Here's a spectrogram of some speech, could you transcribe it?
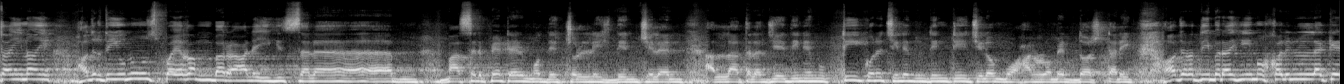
তাই নয় হজরত ইউনুস পয়গম্বর আলাইহিসালাম মাছের পেটের মধ্যে চল্লিশ দিন ছিলেন আল্লাহ তালা যে দিনে মুক্তি করেছিলেন দিনটি ছিল মহারমের দশ তারিখ। হজরত ইব্রাহিম ও খলিল্লাহকে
